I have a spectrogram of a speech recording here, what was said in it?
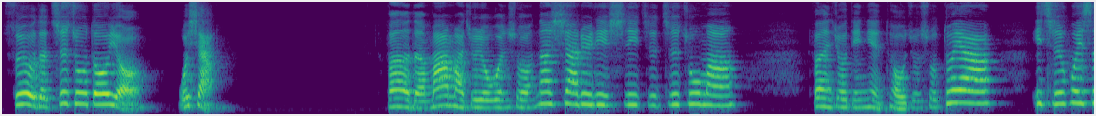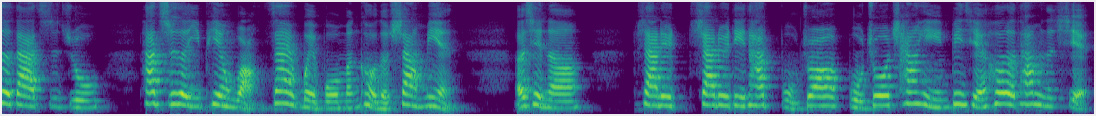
所有的蜘蛛都有。我想，芬儿的妈妈就又问说：那夏绿蒂是一只蜘蛛吗？芬儿就点点头，就说：对啊，一只灰色大蜘蛛，它织了一片网在韦伯门口的上面，而且呢。”夏绿夏绿蒂，他捕捉捕捉苍蝇，并且喝了他们的血。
